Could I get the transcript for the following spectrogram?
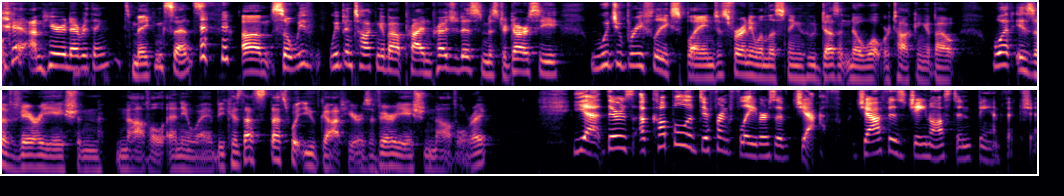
okay, I'm hearing everything. It's making sense. Um, so we've we've been talking about Pride and Prejudice, Mr. Darcy. Would you briefly explain, just for anyone listening who doesn't know what we're talking about, what is a variation novel anyway? Because that's that's what you've got here is a variation novel, right? Yeah, there's a couple of different flavors of Jaff. Jaff is Jane Austen fan fiction.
